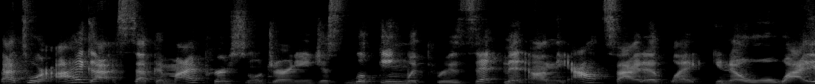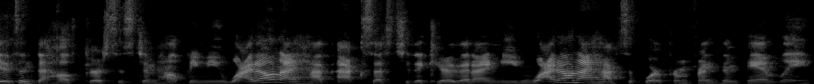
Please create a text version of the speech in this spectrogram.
that's where i got stuck in my personal journey just looking with resentment on the outside of like you know well why isn't the healthcare system helping me? Why don't i have access to the care that i need? Why don't i have support from friends and family?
